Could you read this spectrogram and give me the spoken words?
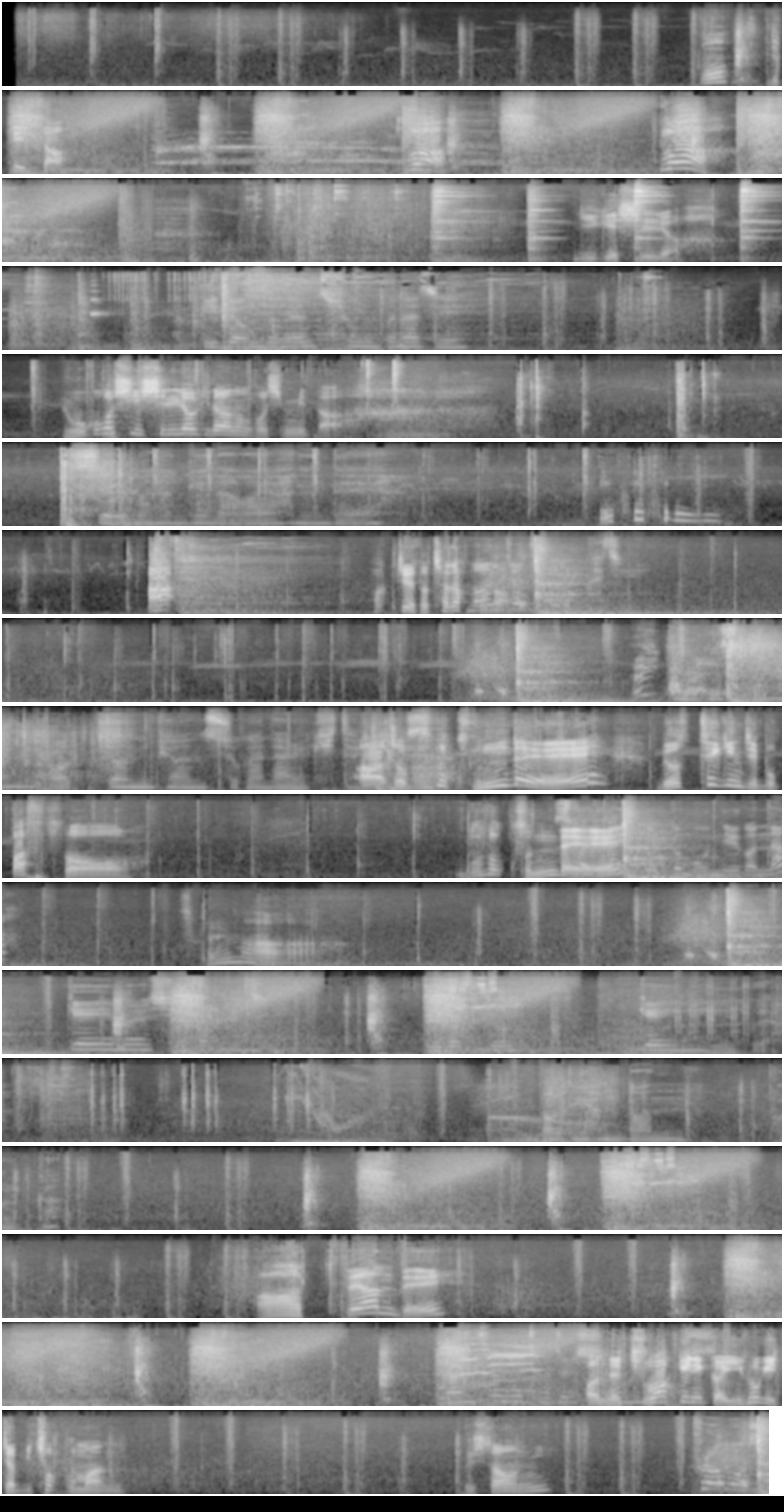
어? 늑대 있다. 우와! 우와! 이게 실력. 이 정도면 충분하지. 요것이 실력이라는 것입니다. 쓸만한 게 나와야 하는데. 오호호. 아! 박쥐에서 찾았구나. 먼저 들어가지. 어떤 변수가 날 기다려? 아, 저 무슨 군대? 몇 스택인지 못 봤어. 무슨 군대? 설마 이것도 못 읽었나? 설마. 게임을 시작하지. 이것도 게임의 일부야. 어디 한번 볼까? 아, 쎄한데? 젖을 아, 근데 주학기니까 이속이 진짜 미쳤구만. 우리 싸웠니? 없어. 프로모션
